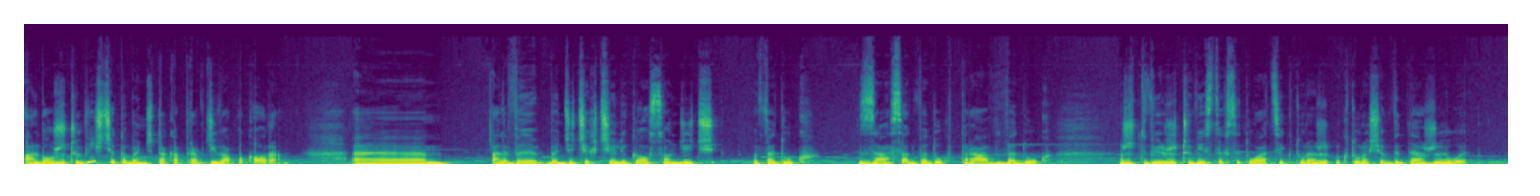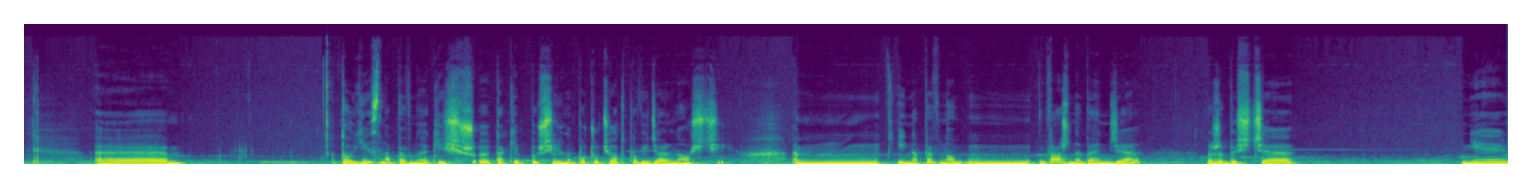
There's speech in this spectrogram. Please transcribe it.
albo rzeczywiście to będzie taka prawdziwa pokora. Em, ale wy będziecie chcieli go osądzić według zasad, według praw, według rzeczywi- rzeczywistych sytuacji, które, które się wydarzyły. To jest na pewno jakieś takie silne poczucie odpowiedzialności. I na pewno mm, ważne będzie, żebyście nie,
